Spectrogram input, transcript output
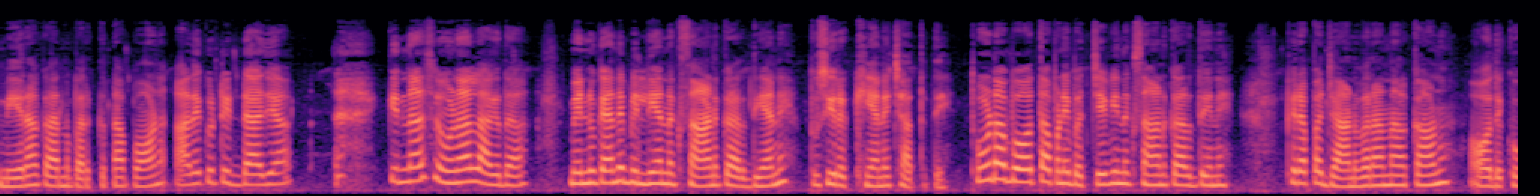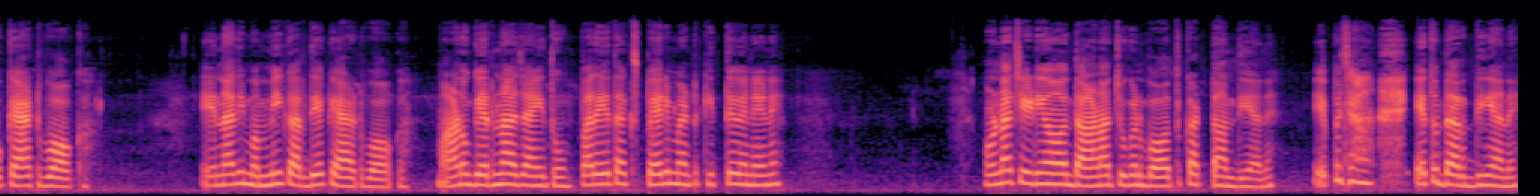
ਮੇਰਾ ਕਾਰਨ ਬਰਕਤਾਂ ਪਾਉਣ। ਆ ਦੇਖੋ ਟਿੱਡਾ ਜਿਹਾ, ਕਿੰਨਾ ਸੋਹਣਾ ਲੱਗਦਾ। ਮੈਨੂੰ ਕਹਿੰਦੇ ਬਿੱਲੀਆਂ ਨੁਕਸਾਨ ਕਰਦੀਆਂ ਨੇ, ਤੁਸੀਂ ਰੱਖੀਆਂ ਨੇ ਛੱਤ ਤੇ। ਥੋੜਾ ਬਹੁਤ ਆਪਣੇ ਬੱਚੇ ਵੀ ਨੁਕਸਾਨ ਕਰਦੇ ਨੇ। ਫਿਰ ਆਪਾਂ ਜਾਨਵਰਾਂ ਨਾਲ ਕਾਹਨੂੰ? ਆਹ ਦੇਖੋ ਕੈਟ ਵਾਕ ਇਹਨਾਂ ਦੀ ਮੰਮੀ ਕਰਦੀ ਹੈ ਕੈਟ ਵਾਕ ਮਾਣੋ ਗਿਰ ਨਾ ਜਾਈ ਤੂੰ, ਪਰ ਇਹ ਤਾਂ ਐਕਸਪੈਰੀਮੈਂਟ ਕੀਤੇ ਹੋਏ ਨੇ ਇਹਨੇ। ਹੁਣ ਨਾ ਚਿੜੀਆਂ, ਦਾਣਾ ਚੁਗਣ ਬਹੁਤ ਘੱਟ ਆਉਂਦੀਆਂ ਨੇ। ਇਹ ਪਛਾ ਇਹ ਤੋਂ ਡਰਦੀਆਂ ਨੇ।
